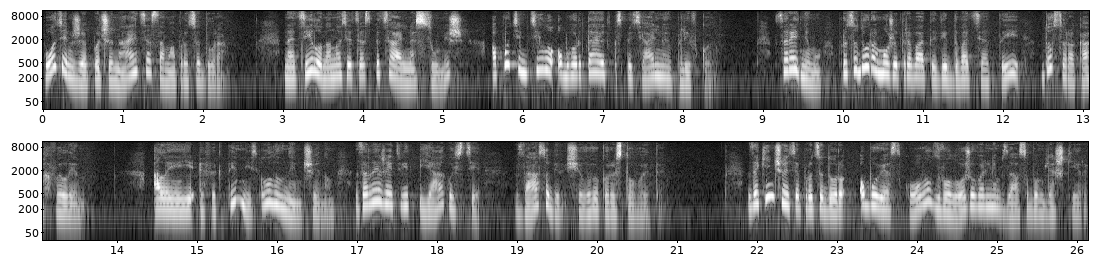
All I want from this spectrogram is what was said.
Потім вже починається сама процедура. На тіло наноситься спеціальна суміш, а потім тіло обгортають спеціальною плівкою. В середньому процедура може тривати від 20 до 40 хвилин. Але її ефективність головним чином залежить від якості засобів, що ви використовуєте. Закінчується процедура обов'язково зволожувальним засобом для шкіри.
